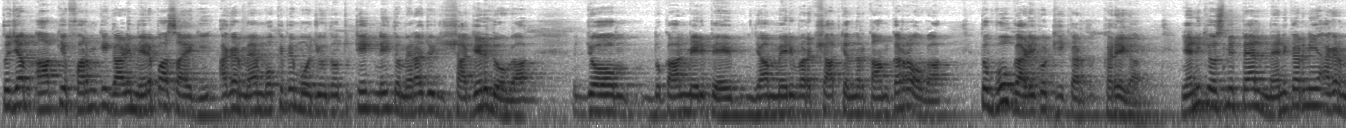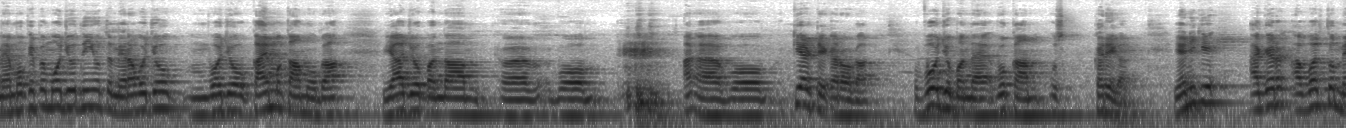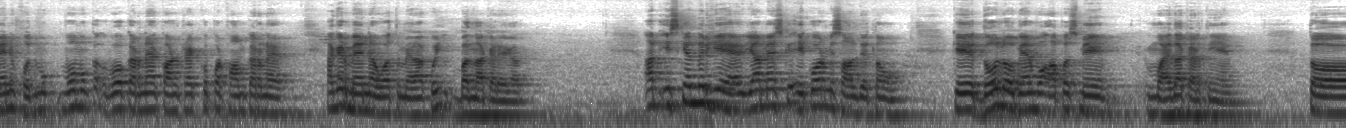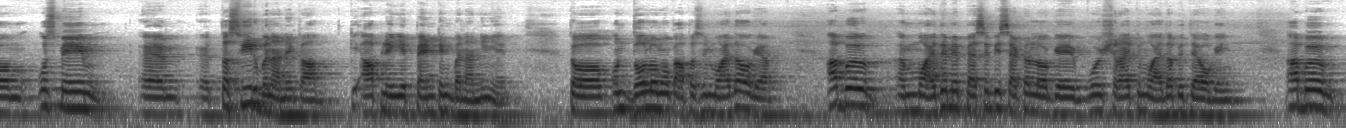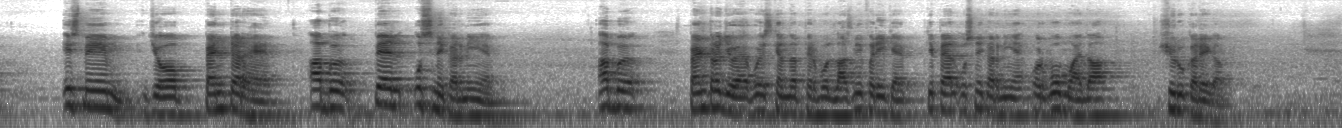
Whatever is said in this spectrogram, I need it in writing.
تو جب آپ کی فرم کی گاڑی میرے پاس آئے گی، اگر میں موقع پہ موجود ہوں تو ٹھیک، نہیں تو میرا جو شاگرد ہوگا، جو دکان میری پہ یا میری ورک شاپ کے اندر کام کر رہا ہوگا، تو وہ گاڑی کو ٹھیک کر کرے گا۔ یعنی کہ اس میں پہل میں نے کرنی ہے، اگر میں موقع پہ موجود نہیں ہوں تو میرا وہ جو وہ جو قائم مقام ہوگا یا جو بندہ وہ وہ کیئر ٹیکر ہوگا، وہ جو بندہ ہے، وہ کام اس کرے گا۔ یعنی کہ اگر اول تو میں نے خود وہ وہ کرنا ہے کانٹریکٹ کو پرفارم کرنا ہے۔ اگر میں نہ ہوا تو میرا کوئی بندہ کرے گا۔ اب اس کے اندر یہ ہے، یا میں اس کے ایک اور مثال دیتا ہوں کہ دو لوگ ہیں، وہ آپس میں معاہدہ کرتے ہیں۔ تو اس میں تصویر بنانے کا کہ آپ نے یہ پینٹنگ بنانی ہے۔ تو ان دو لوگوں کا آپس میں معاہدہ ہو گیا۔ اب معاہدے میں پیسے بھی سیٹل ہو گئے، وہ شرائط معاہدہ بھی طے ہو گئی اب، اس میں جو پینٹر ہے، اب پہل اس نے کرنی ہے۔ اب پینٹر جو ہے، وہ اس کے اندر پھر وہ لازمی فریق ہے کہ پہل اس نے کرنی ہے اور وہ معاہدہ شروع کرے گا۔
